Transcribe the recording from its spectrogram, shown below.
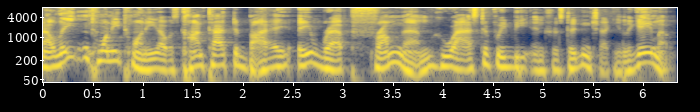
Now, late in 2020, I was contacted by a rep from them who asked if we'd be interested in checking the game out.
